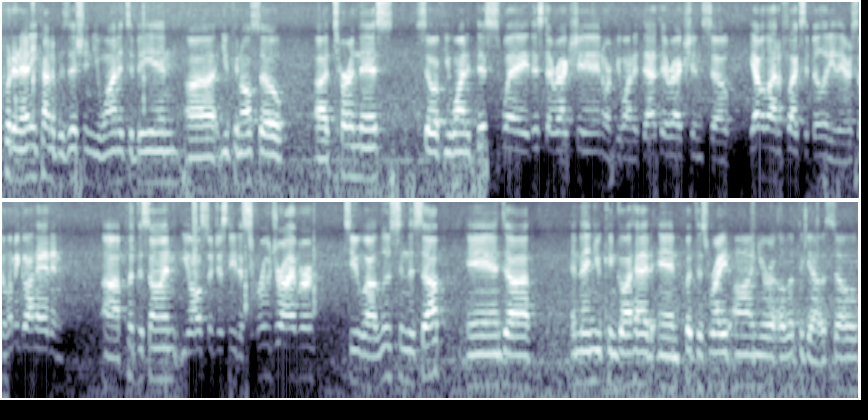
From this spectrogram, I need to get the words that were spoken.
put it in any kind of position you want it to be in. Uh, you can also uh, turn this so if you want it this way, this direction, or if you want it that direction, so you have a lot of flexibility there. So let me go ahead and uh, put this on. You also just need a screwdriver to uh, loosen this up, and uh, and then you can go ahead and put this right on your elliptical. So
